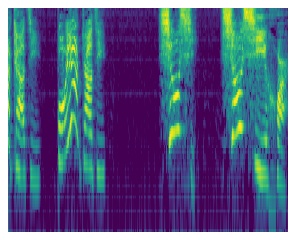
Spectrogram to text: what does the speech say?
不要着急，不要着急，休息，休息一会儿。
